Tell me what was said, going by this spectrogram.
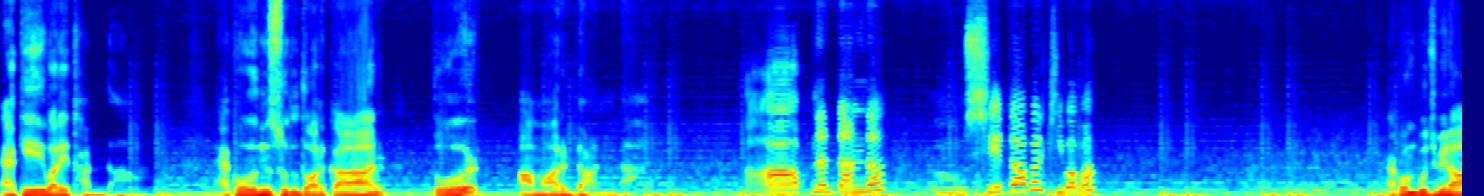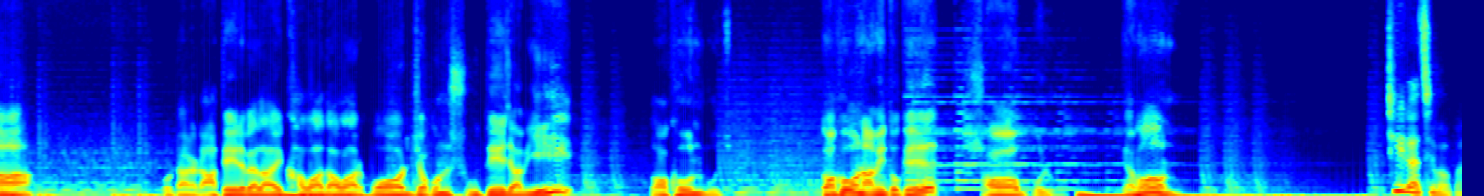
একেবারে ঠান্ডা। এখন শুধু দরকার তোর আমার ডান্ডা। আপনার ডান্ডা? সেটা আবার কি বাবা? এখন বুঝবি না ওটা রাতের বেলায় খাওয়া দাওয়ার পর যখন শুতে যাবি তখন বুঝবি। তখন আমি তোকে সব বলব। কেমন? ঠিক আছে বাবা।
